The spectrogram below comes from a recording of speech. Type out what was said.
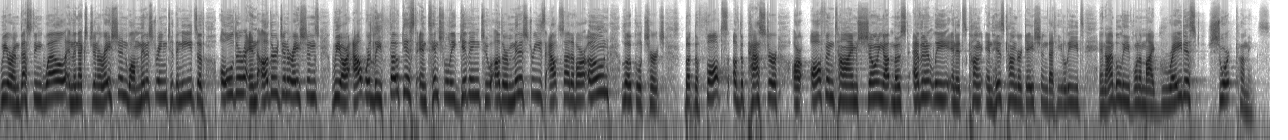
We are investing well in the next generation while ministering to the needs of older and other generations. We are outwardly focused, intentionally giving to other ministries outside of our own local church but the faults of the pastor are oftentimes showing up most evidently in, its con- in his congregation that he leads. And I believe one of my greatest shortcomings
